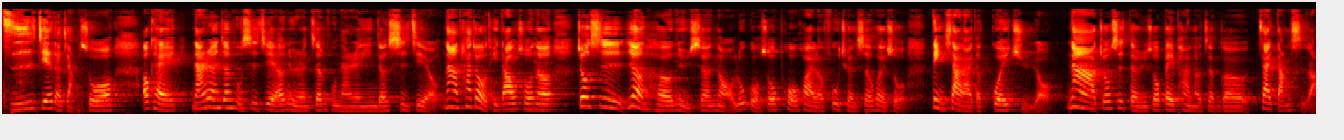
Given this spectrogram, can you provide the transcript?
直接的讲说，OK，男人征服世界，而女人征服男人赢得世界哦。那他就有提到说呢，就是任何女生哦，如果说破坏了父权社会所定下来的规矩哦。那就是等于说背叛了整个，在当时啊，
